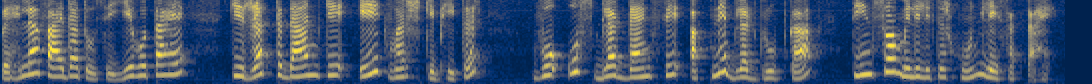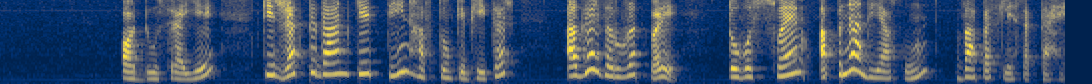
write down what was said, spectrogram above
पहला फ़ायदा तो उसे ये होता है कि रक्तदान के एक वर्ष के भीतर वो उस ब्लड बैंक से अपने ब्लड ग्रुप का 300 मिलीलीटर खून ले सकता है। और दूसरा ये कि रक्तदान के तीन हफ्तों के भीतर अगर ज़रूरत पड़े तो वो स्वयं अपना दिया खून वापस ले सकता है।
